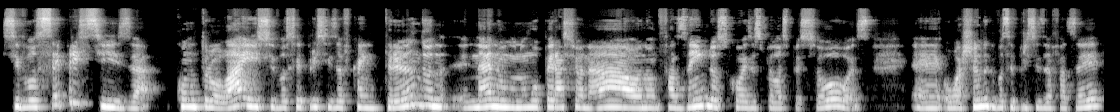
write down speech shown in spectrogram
Se você precisa controlar isso, você precisa ficar entrando né, num, num operacional, num, fazendo as coisas pelas pessoas, é, ou achando que você precisa fazer,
